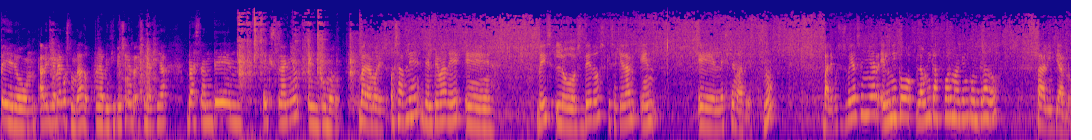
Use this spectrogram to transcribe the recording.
pero a ver, ya me he acostumbrado, pero al principio se me, hacía bastante mm, extraño e incómodo. Vale, amores, os hablé del tema de, eh, ¿veis? Los dedos que se quedan en el este mate, ¿no? Vale, pues os voy a enseñar el único, la única forma que he encontrado para limpiarlo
